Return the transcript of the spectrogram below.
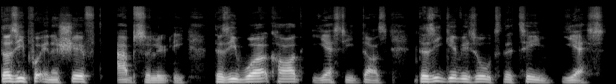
Does he put in a shift? Absolutely. Does he work hard? Yes, he does. Does he give his all to the team? Yes.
